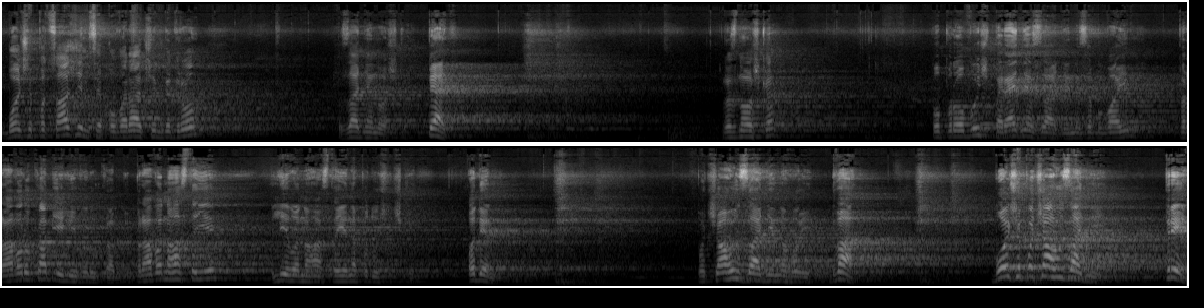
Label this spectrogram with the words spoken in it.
Більше підсаджуємося, поворачуємо бедро. Задня ножка. П'ять. Розножка. Попробуєш передня, задня. Не забуваємо. Права рука б'є, ліва рука. Права нога стає, ліва нога стає на подушечки. Один. Почагуй задньою ногою. Два. Більше почагуй задній. Три.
